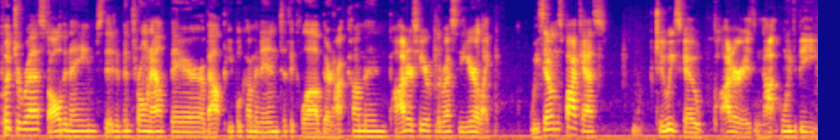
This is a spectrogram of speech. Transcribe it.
put to rest all the names that have been thrown out there about people coming into the club. They're not coming. Potter's here for the rest of the year. Like we said on this podcast two weeks ago, Potter is not going to be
